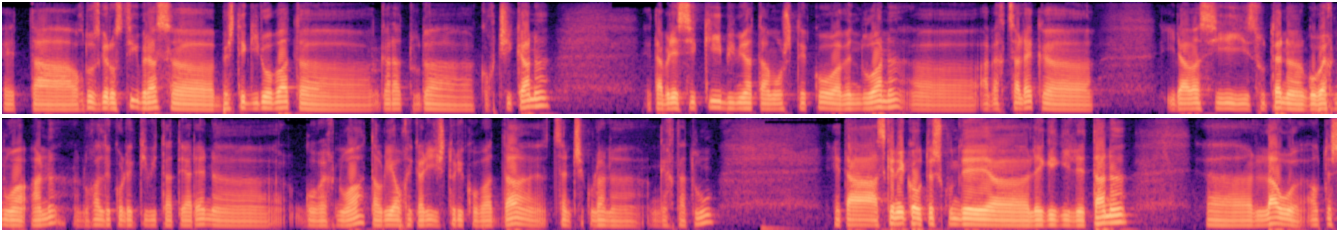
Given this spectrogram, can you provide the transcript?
Eta orduz geroztik beraz uh, beste giro bat uh, garatu da kortxikan. Eta bereziki 2008ko abenduan uh, abertzalek irabazi zuten uh, gobernua han, lugalde kolektibitatearen uh, gobernua, eta hori aurrikari historiko bat da, zen txekulan uh, gertatu. Eta azkeneko hauteskunde uh, legegiletan, uh, lau hautes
